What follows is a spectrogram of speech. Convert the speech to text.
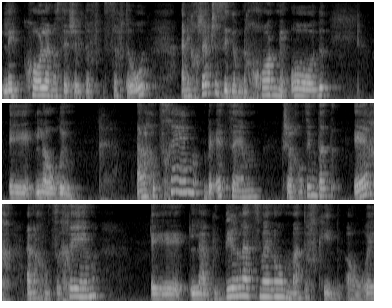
לכל הנושא של סבתאות. אני חושבת שזה גם נכון מאוד אה, להורים. אנחנו צריכים בעצם, כשאנחנו רוצים לדעת איך, אנחנו צריכים אה, להגדיר לעצמנו מה תפקיד ההורה,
